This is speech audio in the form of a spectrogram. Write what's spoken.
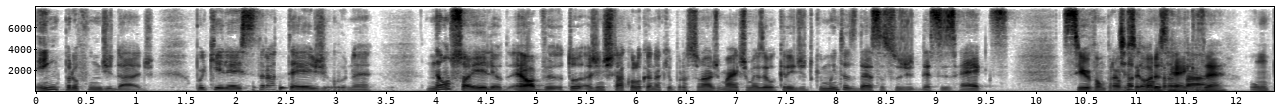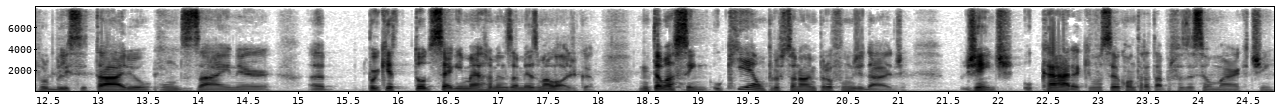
em profundidade, porque ele é estratégico, né? Não só ele, é óbvio, tô, a gente está colocando aqui o profissional de marketing, mas eu acredito que muitas dessas desses hacks sirvam para você contratar hacks, é. um publicitário, um designer, uh, porque todos seguem mais ou menos a mesma lógica. Então, assim, o que é um profissional em profundidade? Gente, o cara que você vai contratar para fazer seu marketing,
